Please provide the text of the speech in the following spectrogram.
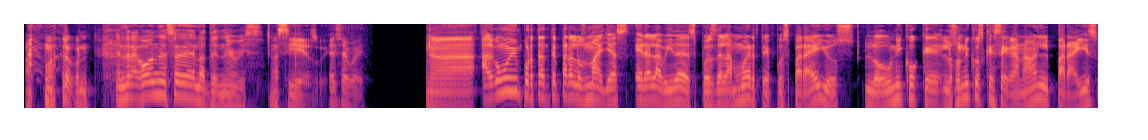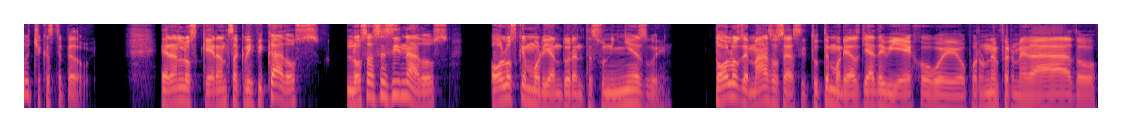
Dragón. El dragón ese de la Daenerys. Así es, güey. Ese güey. Ah, algo muy importante para los mayas era la vida después de la muerte, pues para ellos, lo único que, los únicos que se ganaban el paraíso, checa este pedo, güey, eran los que eran sacrificados, los asesinados o los que morían durante su niñez, güey. Todos los demás, o sea, si tú te morías ya de viejo, güey, o por una enfermedad o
